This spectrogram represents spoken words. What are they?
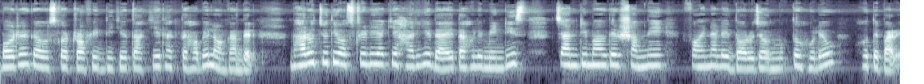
বর্ডার গাওস্কর ট্রফির দিকে তাকিয়ে থাকতে হবে লঙ্কানদের। ভারত যদি অস্ট্রেলিয়াকে হারিয়ে দেয়, তাহলে মেন্ডিস চান্ডিমালদের সামনে ফাইনালের দরজা উন্মুক্ত হলেও হতে পারে।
